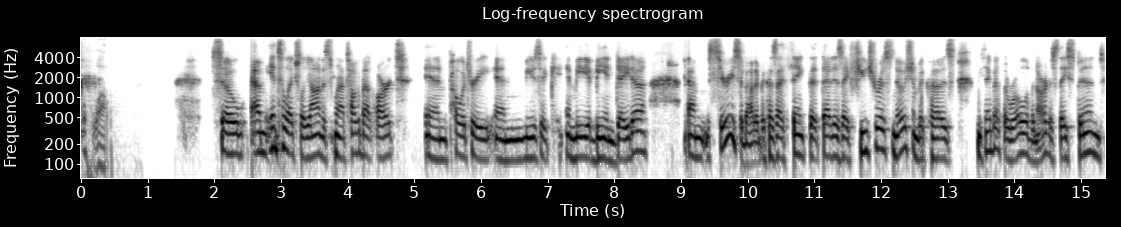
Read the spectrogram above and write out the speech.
Oh, wow. So I'm intellectually honest when I talk about art and poetry and music and media being data, I'm serious about it because I think that that is a futurist notion. Because when you think about the role of an artist, they spend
